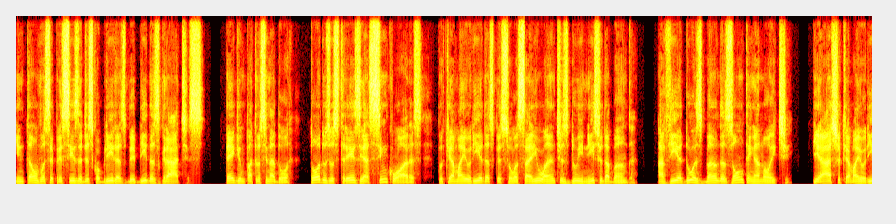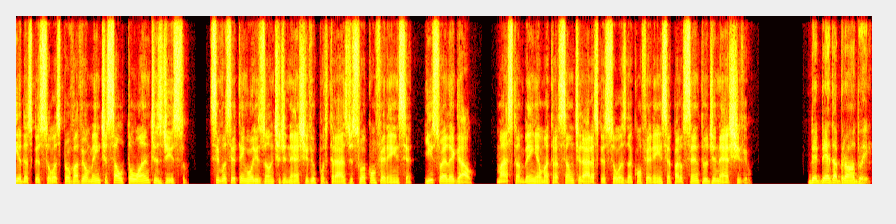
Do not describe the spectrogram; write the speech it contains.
Então você precisa descobrir as bebidas grátis. Pegue um patrocinador, todos os 13 às 5 horas, porque a maioria das pessoas saiu antes do início da banda. Havia duas bandas ontem à noite. E acho que a maioria das pessoas provavelmente saltou antes disso. Se você tem o horizonte de Nashville por trás de sua conferência, isso é legal. Mas também é uma atração tirar as pessoas da conferência para o centro de Nashville. Bebê da Broadway.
